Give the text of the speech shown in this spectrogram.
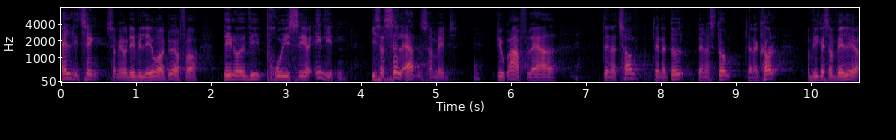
Alle de ting, som jo er det, vi lever og dør for, det er noget, vi projicerer ind i den. I sig selv er den som et biograflærred. Den er tom, den er død, den er stum, den er kold, og vi kan så vælge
